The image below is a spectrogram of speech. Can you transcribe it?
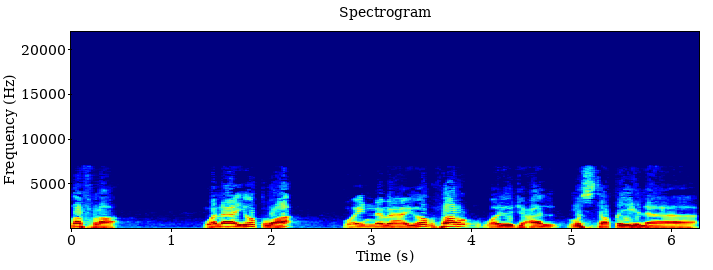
ظفرا ولا يطوى وإنما يظفر ويجعل مستطيلا.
